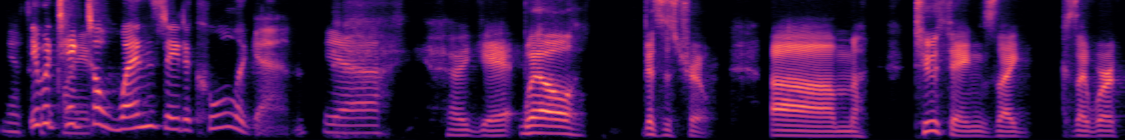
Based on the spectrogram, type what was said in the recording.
Yeah, it good would take till wednesday to cool again Yeah. uh, yeah. Well, this is true. Um, two things like because I work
